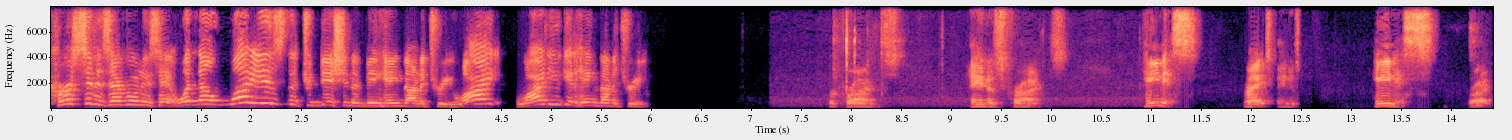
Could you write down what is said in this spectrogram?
cursed is everyone who's hanged. What now? What is the tradition of being hanged on a tree? Why? Why do you get hanged on a tree? For crimes, heinous crimes. Heinous, right? Heinous. Heinous. Right.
